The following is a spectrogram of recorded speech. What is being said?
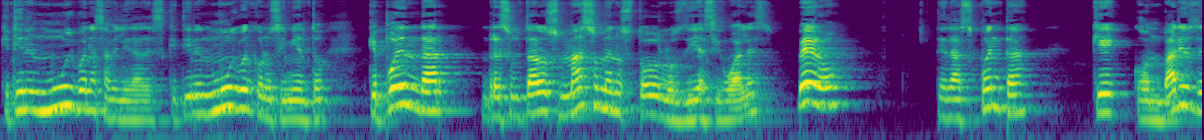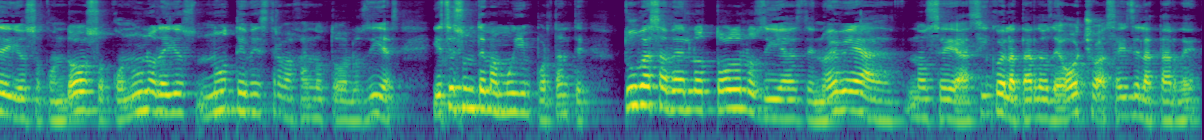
que tienen muy buenas habilidades, que tienen muy buen conocimiento, que pueden dar resultados más o menos todos los días iguales, pero te das cuenta que con varios de ellos o con dos o con uno de ellos no te ves trabajando todos los días. Y este es un tema muy importante. Tú vas a verlo todos los días de 9 a, no sé, a 5 de la tarde o de 8 a 6 de la tarde,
